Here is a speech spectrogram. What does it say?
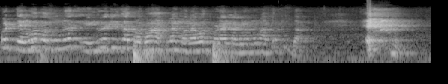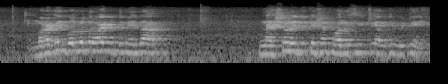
पण तेव्हापासूनच इंग्रजीचा प्रभाव आपल्या मनावर पडायला लागला म्हणून आता सुद्धा. मराठीत बोललो तर वाईट होते. मी एकदा नॅशनल एज्युकेशन पॉलिसीची आमची मिटिंग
